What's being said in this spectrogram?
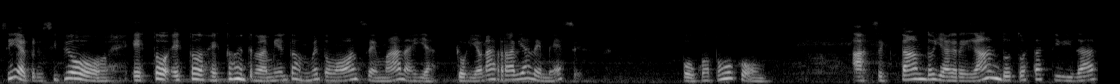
sí, al principio esto, estos, estos entrenamientos a mí me tomaban semanas y cogía una rabia de meses. Poco a poco, aceptando y agregando toda esta actividad,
